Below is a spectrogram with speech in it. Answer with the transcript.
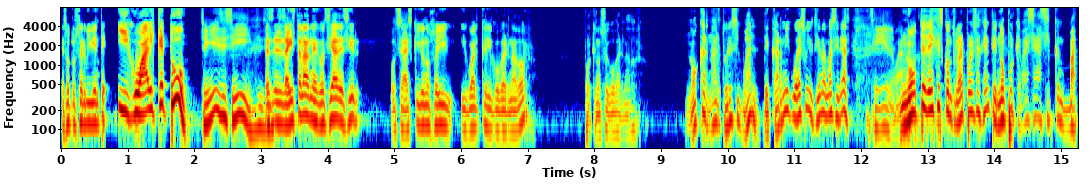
Es otro ser viviente igual que tú. Sí, sí, sí. sí. Desde, desde ahí está la negociada de decir, o sea, es que yo no soy igual que el gobernador, porque no soy gobernador. No, carnal, tú eres igual, de carne y hueso y tienes más ideas. Sí, bueno. No te dejes controlar por esa gente, no porque va a ser así que va-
